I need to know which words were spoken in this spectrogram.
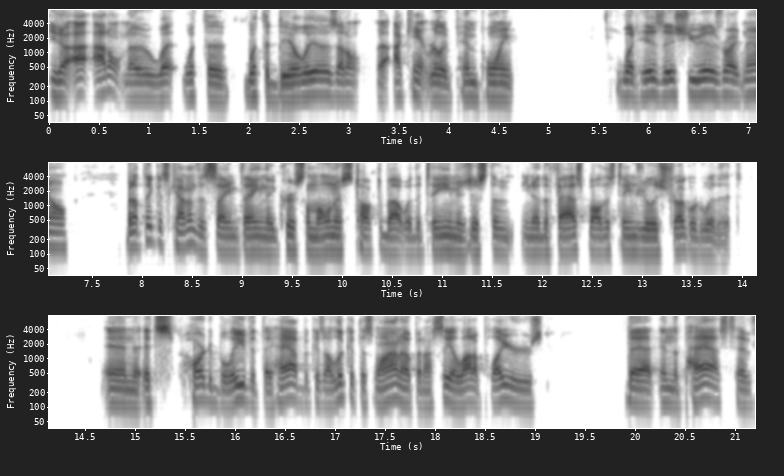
you know, I, I don't know what, what the what the deal is. I don't I can't really pinpoint what his issue is right now. But I think it's kind of the same thing that Chris Lemonis talked about with the team is just the you know the fastball. This team's really struggled with it, and it's hard to believe that they have because I look at this lineup and I see a lot of players that in the past have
